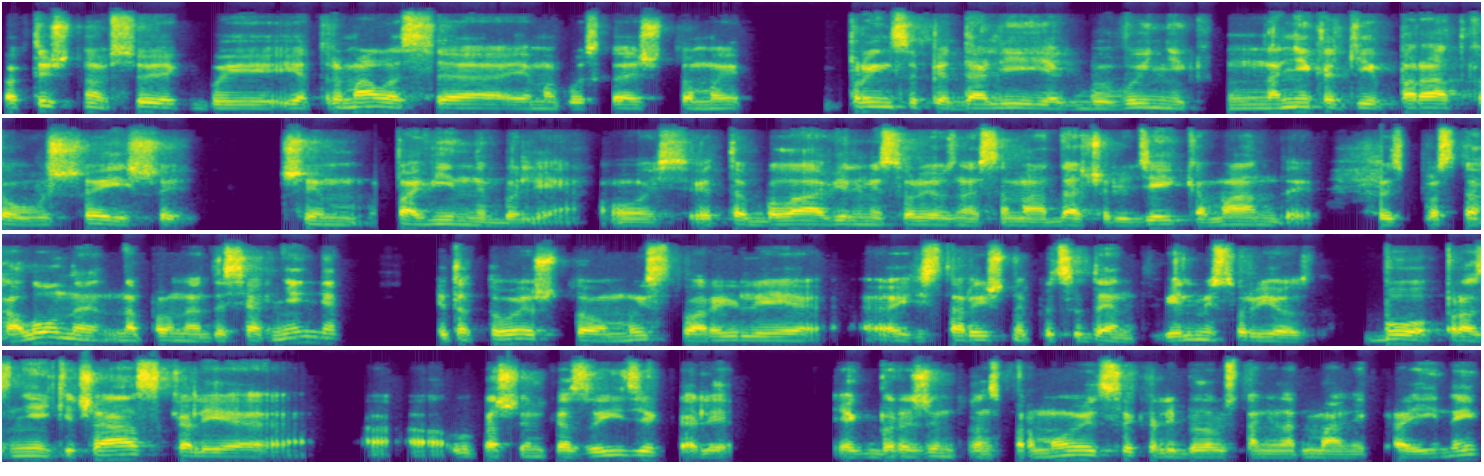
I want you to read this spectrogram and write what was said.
Фактычна все як бы і атрымалася. Я могу сказать что мы прынцыпе далі як бы вынік на некалькі парадкаў вышэйшы чым павінны былі ось. Это была вельмі сур'ёзная самаадача людзей каманды просто галоўнае напэўнае дасягненне это тое что мы стварылі гістарычны прэцэдэнт вельмі сур'ёзна бо праз нейкі час калі лукашенко зыдзе калі як бы рэжым трансфармуецца калі Беларусь стане нармальнай краінай.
